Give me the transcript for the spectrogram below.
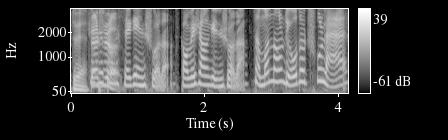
对但是这些都是谁给你说的？搞微商给你说的？怎么能流得出来？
